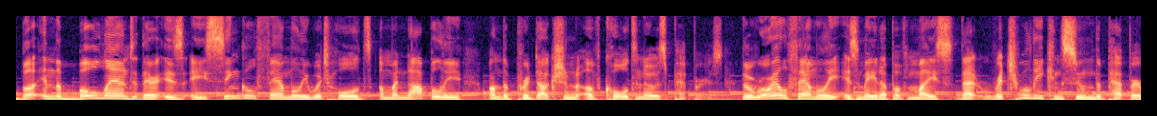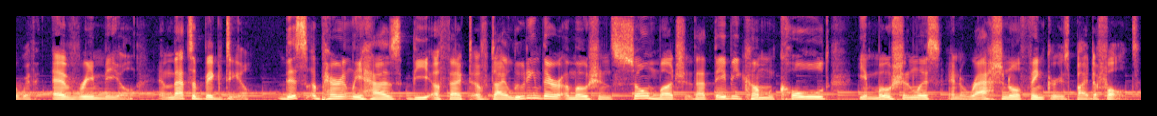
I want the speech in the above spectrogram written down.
But in the Bolland, there is a single family which holds a monopoly on the production of cold nose peppers. The royal family is made up of mice that ritually consume the pepper with every meal, and that's a big deal. This apparently has the effect of diluting their emotions so much that they become cold, emotionless, and rational thinkers by default.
